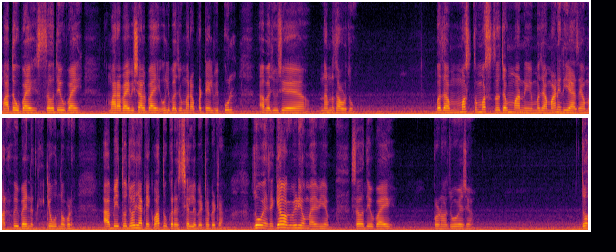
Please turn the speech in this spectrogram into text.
માધવભાઈ, સહદેવભાઈ, મારા ભાઈ વિશાલભાઈ, ઓલી બાજુ મારા પટેલ, વિપુલ, આ બાજુ છે, નામ નથી આવડતું. બધા મસ્ત મસ્ત જમવાની મજા માણી રહ્યા છે. અમારા રવિભાઈને જ કંઈ કેવું ન પડે. આ બે તો જોઈ લ્યા કંઈક વાતો કરે છે છેલ્લે બેઠા બેઠા. જોવે છે. કેવા વિડીયોમાં આવી એમ. સહદેવભાઈ પણ જોવે છે. જો.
